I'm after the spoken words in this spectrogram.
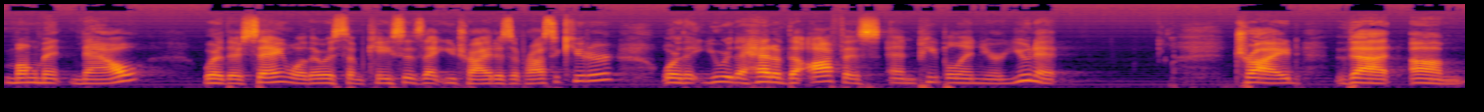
moment now where they're saying, well, there was some cases that you tried as a prosecutor or that you were the head of the office and people in your unit tried that, um,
